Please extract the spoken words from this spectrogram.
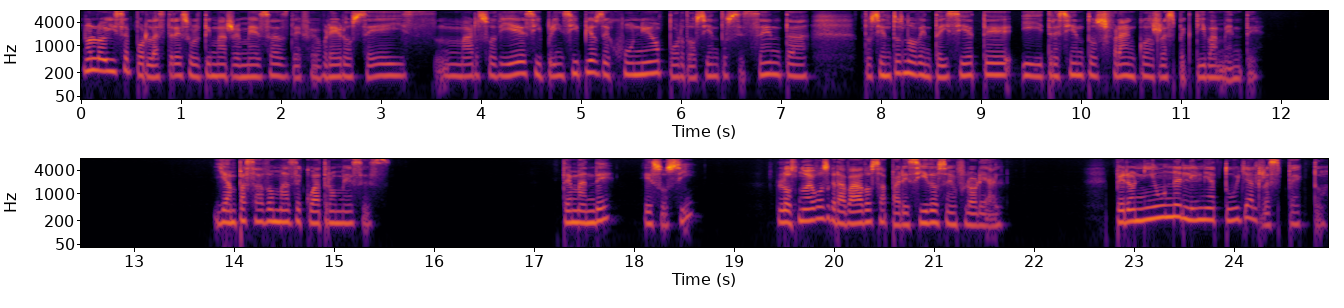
No lo hice por las tres últimas remesas de febrero 6, marzo 10 y principios de junio por 260, 297 y 300 francos respectivamente. Y han pasado más de cuatro meses. Te mandé, eso sí, los nuevos grabados aparecidos en Floreal, pero ni una línea tuya al respecto.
